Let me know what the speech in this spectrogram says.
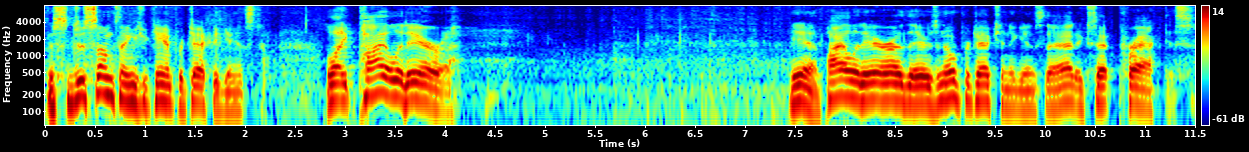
This is just some things you can't protect against. Like pilot error. Yeah, pilot error, there's no protection against that except practice.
